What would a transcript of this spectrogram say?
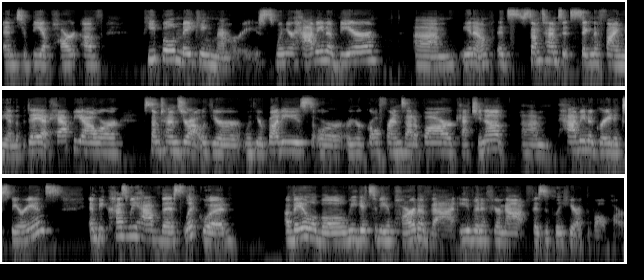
and to be a part of people making memories. When you're having a beer, um, you know, it's sometimes it's signifying the end of the day at happy hour. Sometimes you're out with your with your buddies or, or your girlfriends at a bar, catching up, um, having a great experience. And because we have this liquid available, we get to be a part of that, even if you're not physically here at the ballpark.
